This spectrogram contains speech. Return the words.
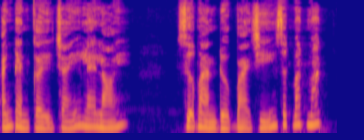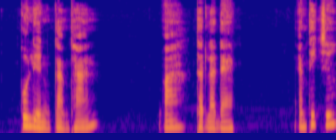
ánh đèn cầy cháy le lói. Giữa bàn được bài trí rất bắt mắt, cô liền cảm thán. À, thật là đẹp. Em thích chứ?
